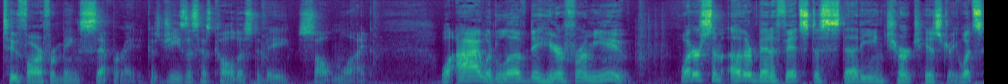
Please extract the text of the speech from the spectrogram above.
too far from being separated because Jesus has called us to be salt and light. Well, I would love to hear from you. What are some other benefits to studying church history? What's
